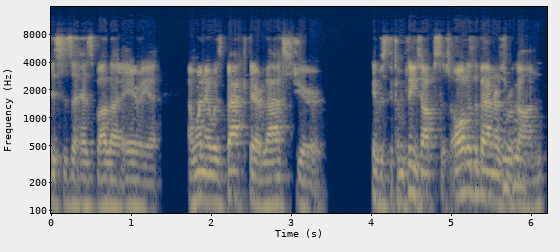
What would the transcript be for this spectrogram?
This is a Hezbollah area. And when I was back there last year, it was the complete opposite. All of the banners mm-hmm. were gone.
